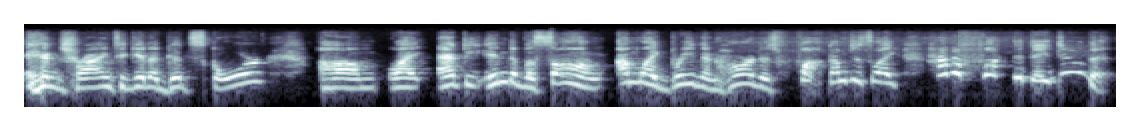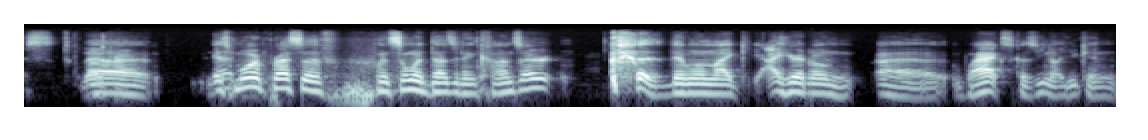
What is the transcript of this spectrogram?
and trying to get a good score. Um, like at the end of a song, I'm like breathing hard as fuck. I'm just like, how the fuck did they do this? Uh, it's more impressive when someone does it in concert than when like I hear it on uh wax because you know you can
